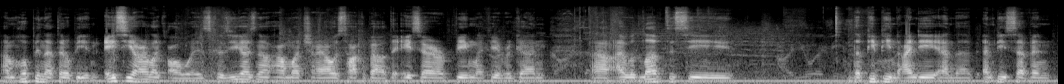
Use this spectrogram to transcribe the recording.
I'm hoping that there'll be an ACR like always, because you guys know how much I always talk about the ACR being my favorite gun. Uh, I would love to see the PP90 and the MP7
